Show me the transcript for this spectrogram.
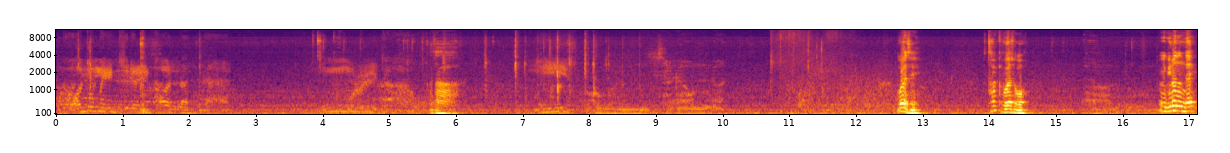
어둠의 길을 건넌다. 가자 뭐야 쟤 타락해 뭐야 저거 여기 밀었는데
